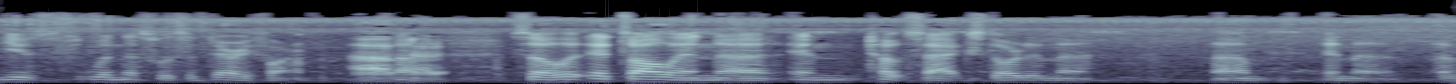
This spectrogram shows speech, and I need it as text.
used when this was a dairy farm Oh, got it. so it's all in uh, in tote sacks stored in a, um, in a, a,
